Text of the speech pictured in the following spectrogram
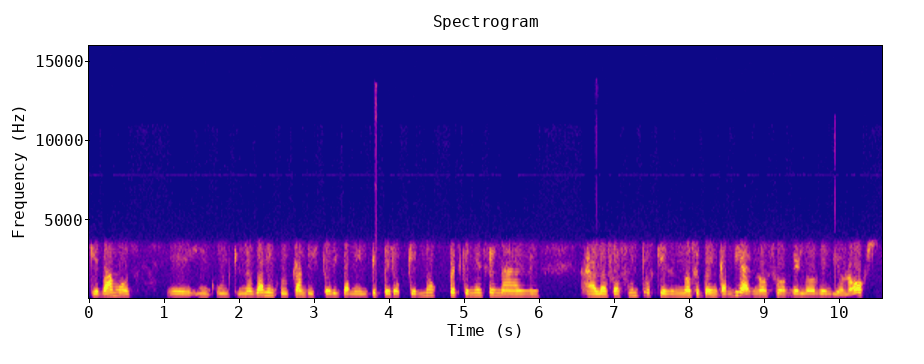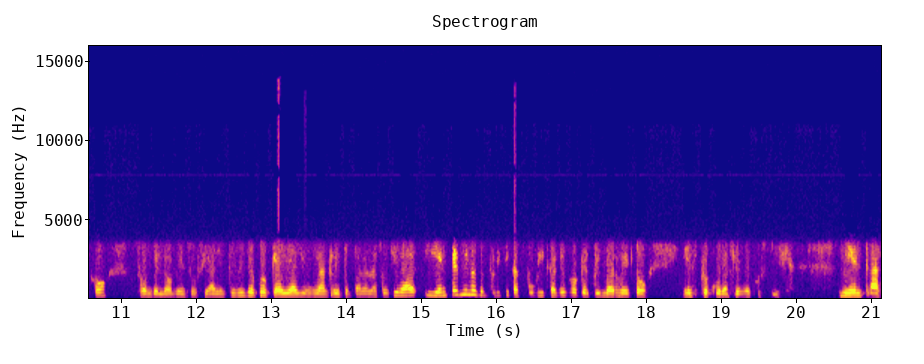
que vamos eh, nos van inculcando históricamente, pero que no pertenecen al, a los asuntos que no se pueden cambiar, no son del orden biológico, son del orden social. Entonces yo creo que ahí hay un gran reto para la sociedad y en términos de políticas públicas yo creo que el primer reto es procuración de justicia. Mientras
